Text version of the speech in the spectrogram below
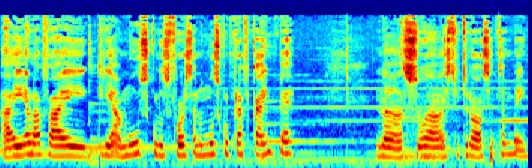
aí ela vai criar músculos, força no músculo para ficar em pé na sua estrutura óssea também.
